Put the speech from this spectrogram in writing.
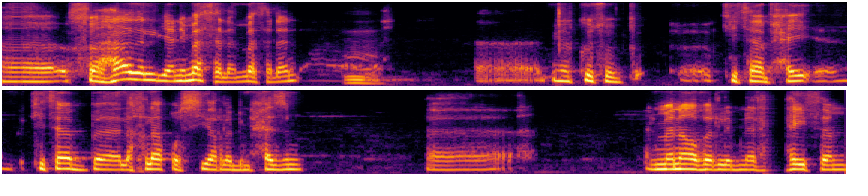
آه فهذا يعني مثلا مثلا آه من الكتب كتاب حي كتاب الأخلاق والسير لابن حزم آه المناظر لابن الهيثم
